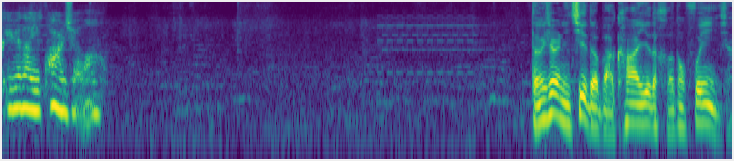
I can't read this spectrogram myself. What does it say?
可约到一块儿去了。等一下，你记得把康阿姨的合同复印一下。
